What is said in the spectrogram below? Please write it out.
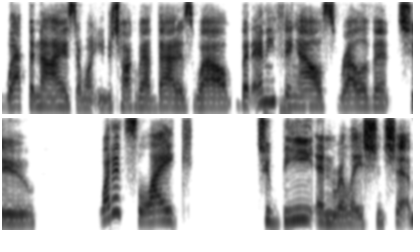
weaponized. I want you to talk about that as well. But mm-hmm. anything mm-hmm. else relevant to what it's like to be in relationship,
